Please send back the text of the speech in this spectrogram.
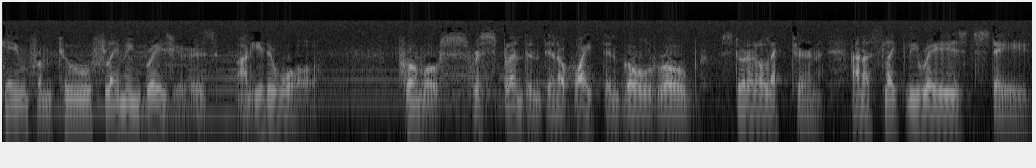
came from two flaming braziers on either wall. Promos, resplendent in a white and gold robe, stood at a lectern on a slightly raised stage.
